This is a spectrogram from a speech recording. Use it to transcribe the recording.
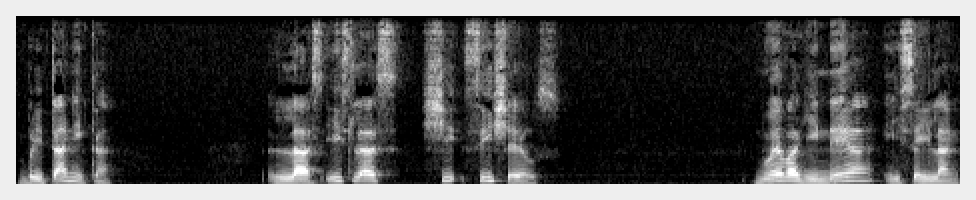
Británica, las Islas Seychelles, Nueva Guinea y Ceilán.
